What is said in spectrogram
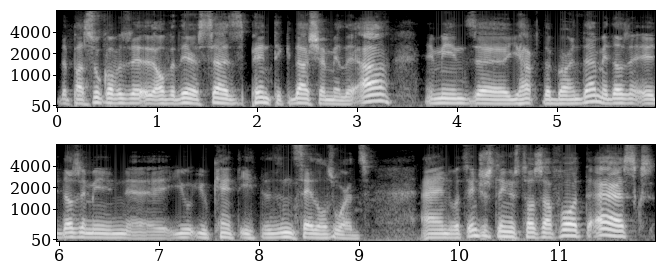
The pasuk over there, over there says pen tikdasha mele'ah. It means uh, you have to burn them. It doesn't. It doesn't mean uh, you you can't eat. It doesn't say those words. And what's interesting is Tosafot asks,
